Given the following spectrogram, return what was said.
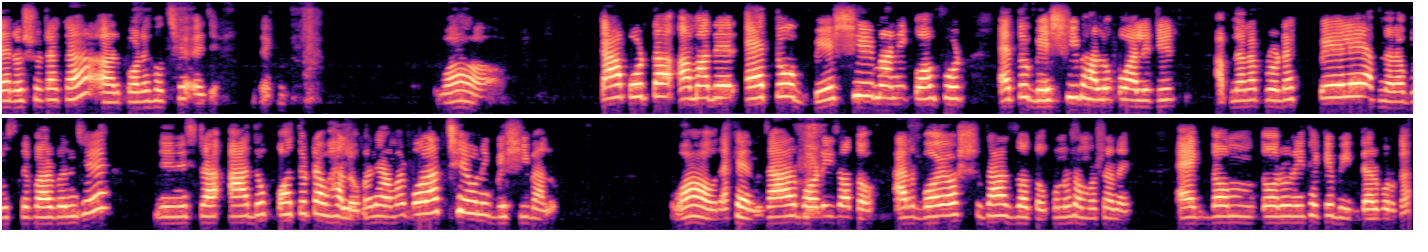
তেরোশো টাকা, আর পরে হচ্ছে এই যে, দেখুন। কাপড়টা আমাদের এত বেশি মানে কমফোর্ট এত বেশি ভালো কোয়ালিটির আপনারা প্রোডাক্ট পেলে আপনারা বুঝতে পারবেন যে জিনিসটা আদৌ কতটা ভালো মানে আমার বলার চেয়ে অনেক বেশি ভালো। ওয়াও দেখেন, যার বডি যত, আর বয়স যার যত, কোনো সমস্যা নেই। একদম তরুণী থেকে বিদ্যার বোরকা।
